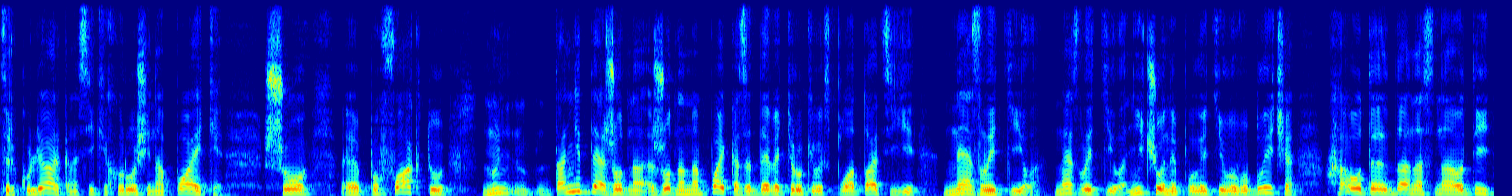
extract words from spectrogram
циркулярка, наскільки хороші напайки, що е, по факту ну, та ніде жодна, жодна напайка за 9 років експлуатації не злетіла. Не злетіла, нічого не полетіло в обличчя. А от е, да, на, на отій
